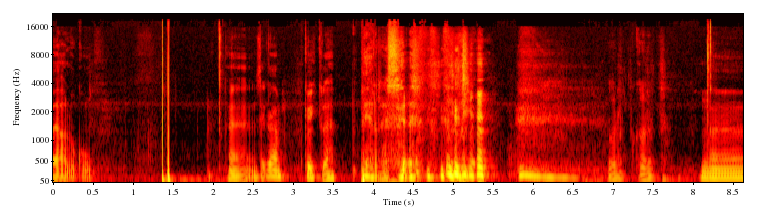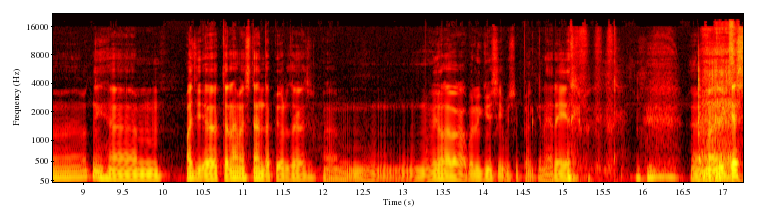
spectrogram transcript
ajalugu see ka kõik läheb perse kurb, kurb. Vot nii ähm,, Madi, oota, lähme stand-up'i juurde tagasi ähm,. mul ei ole väga palju küsimusi, pean genereerima. kes,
